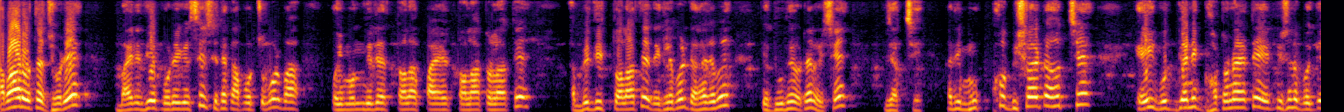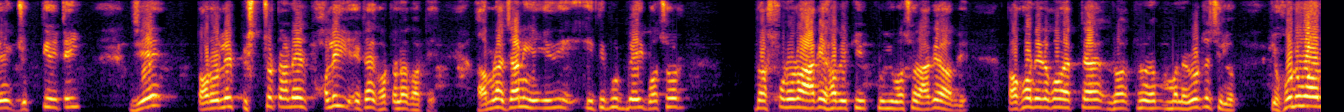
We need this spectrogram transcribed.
আবার ওটা ঝরে বাইরে দিয়ে পড়ে গেছে, সেটা কাপড় চোপড় বা ওই মন্দিরের তলা পায়ের তলা টলাতে বৃদ্ধির তলাতে দেখলে পরে দেখা যাবে যে দুধে ওটা ভেসে যাচ্ছে। কাজে মুখ্য বিষয়টা হচ্ছে এই বৈজ্ঞানিক ঘটনাতে, এর পিছনে বৈজ্ঞানিক যুক্তি এটাই যে তরলের পৃষ্ঠটানের ফলেই এটা ঘটনা ঘটে। আমরা জানি ইতিপূর্বে এই বছর দশ পনেরো আগে হবে কি কুড়ি বছর আগে হবে, তখন এরকম একটা মানে রটেছিল যে হনুমান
